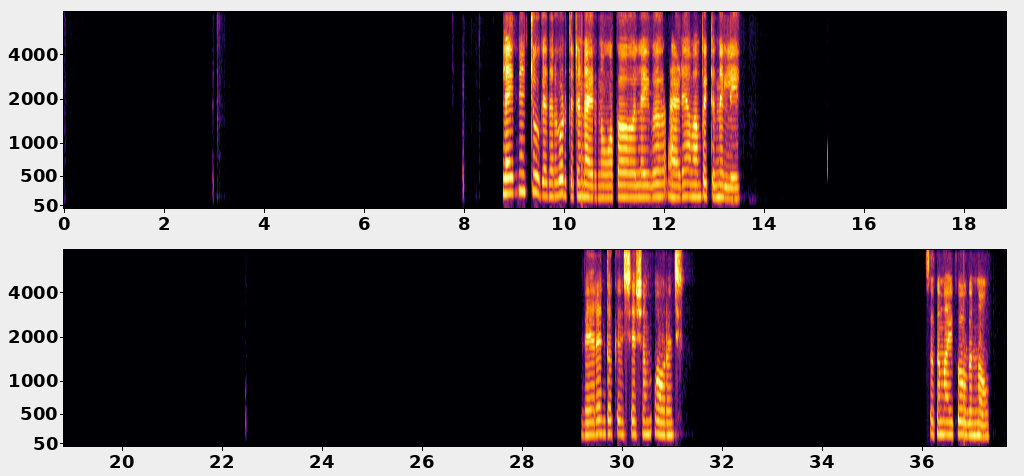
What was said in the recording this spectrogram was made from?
ലൈവ് ഞാൻ ടുഗദർ കൊടുത്തിട്ടുണ്ടായിരുന്നു. അപ്പൊ ലൈവ് ആഡ് ആവാൻ പറ്റുന്നില്ലേ? വേറെ എന്തൊക്കെ വിശേഷം? ഓറഞ്ച്. സുഖമായി പോകുന്നോ?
